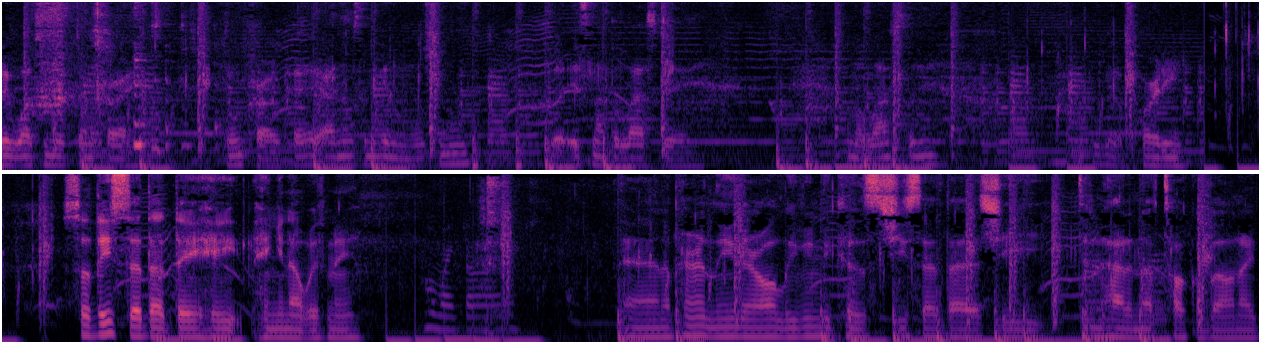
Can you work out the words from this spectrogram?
Everybody watching this, don't cry. don't cry, okay? I know it's gonna get emotional, but it's not the last day. On the last day, we got a party. So they said that they hate hanging out with me. Oh my god. And apparently they're all leaving because she said that she didn't had enough Taco Bell and I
